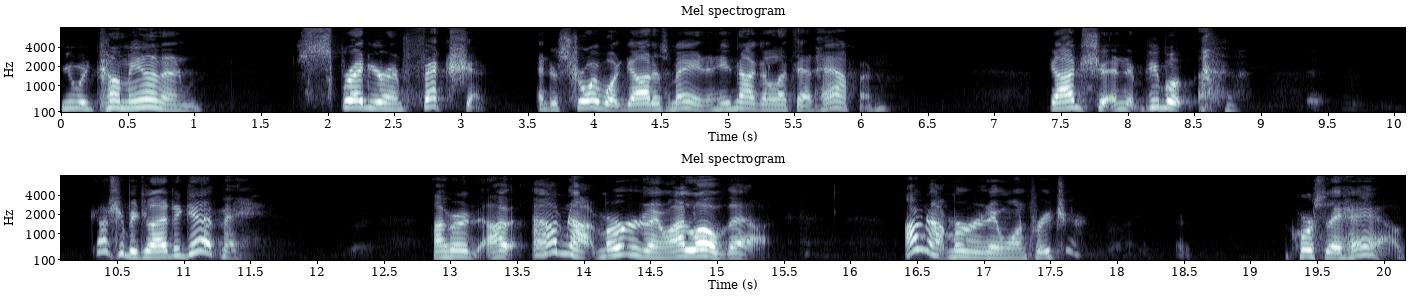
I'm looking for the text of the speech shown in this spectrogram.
you would come in and spread your infection and destroy what God has made. And He's not going to let that happen. God should, and people, God should be glad to get me. I've heard, I, I've not murdered anyone. I love that. I've not murdered anyone, preacher. Of course, they have.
